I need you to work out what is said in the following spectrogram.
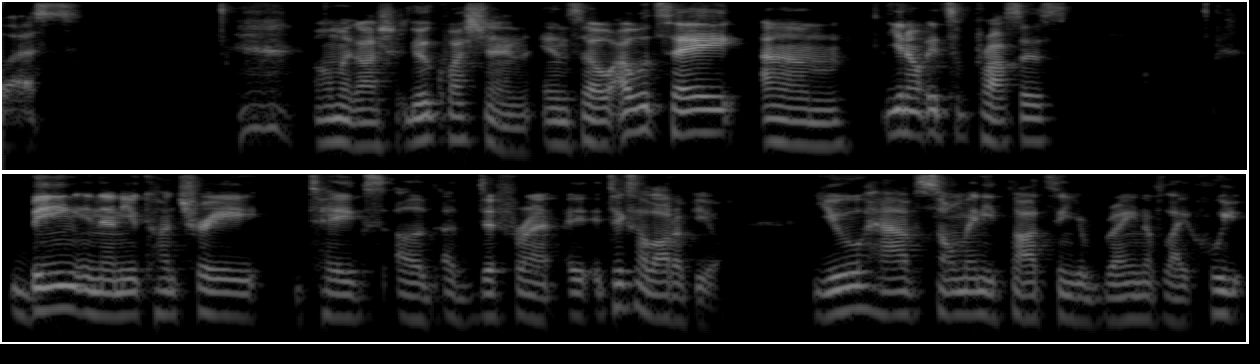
US? Oh my gosh, good question. And so I would say, um, you know, it's a process. Being in a new country takes a, a different. It, it, takes a lot of you. You have so many thoughts in your brain of like who, you,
